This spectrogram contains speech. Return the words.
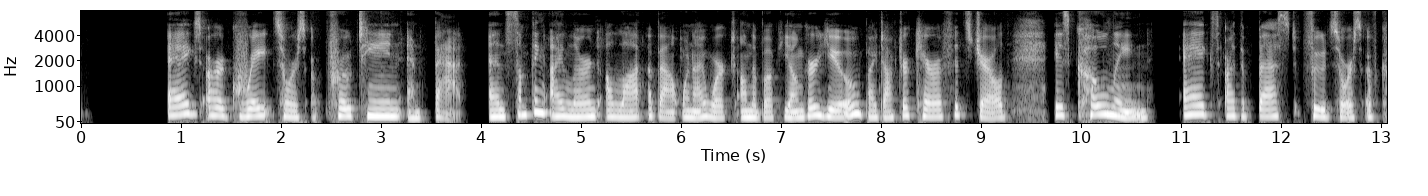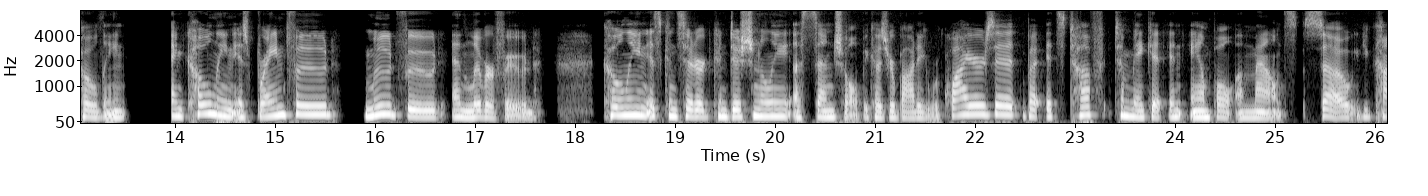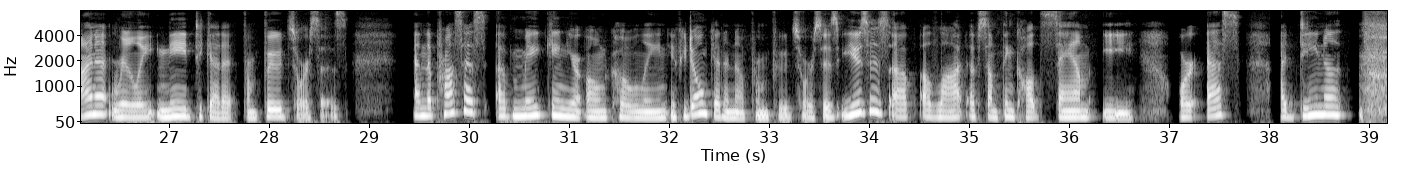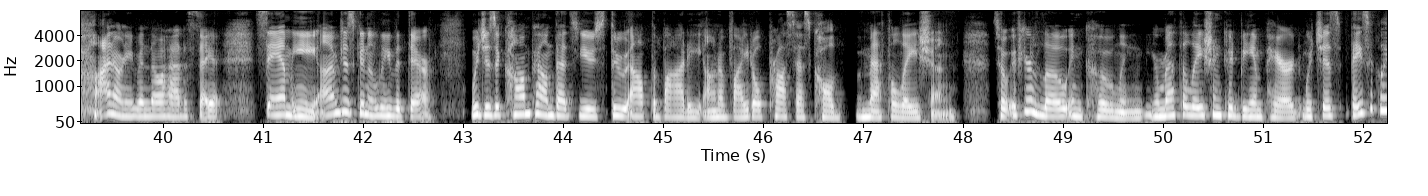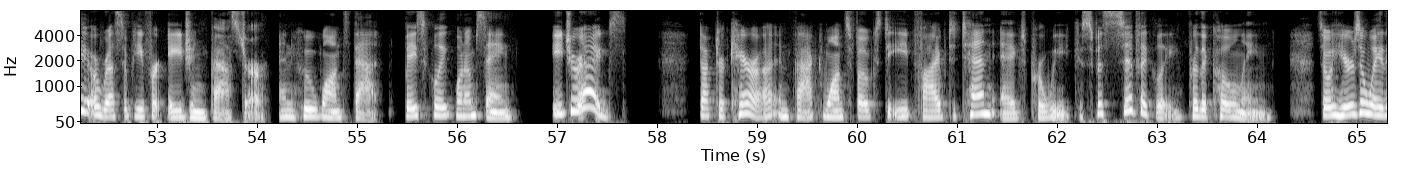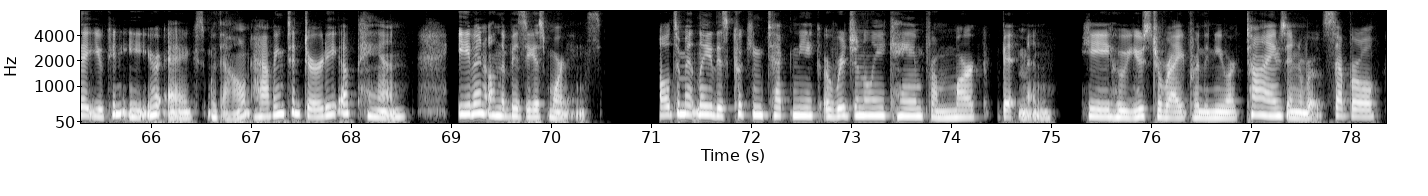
Eggs are a great source of protein and fat. And something I learned a lot about when I worked on the book Younger You by Dr. Kara Fitzgerald is choline. Eggs are the best food source of choline. And choline is brain food, mood food, and liver food. Choline is considered conditionally essential because your body requires it, but it's tough to make it in ample amounts. So you kind of really need to get it from food sources. And the process of making your own choline, if you don't get enough from food sources, uses up a lot of something called SAMe or S adena. I don't even know how to say it. SAMe. I'm just going to leave it there, which is a compound that's used throughout the body on a vital process called methylation. So if you're low in choline, your methylation could be impaired, which is basically a recipe for aging faster. And who wants that? Basically, what I'm saying eat your eggs. Dr. Kara, in fact, wants folks to eat five to 10 eggs per week, specifically for the choline. So here's a way that you can eat your eggs without having to dirty a pan, even on the busiest mornings. Ultimately, this cooking technique originally came from Mark Bittman, he who used to write for the New York Times and wrote several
